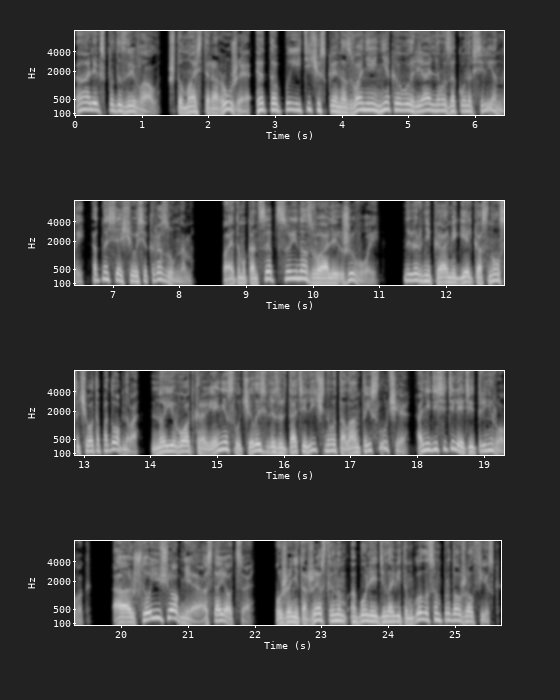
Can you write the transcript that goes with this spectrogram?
Алекс подозревал, что мастер оружия — это поэтическое название некого реального закона Вселенной, относящегося к разумным. Поэтому концепцию и назвали «живой». Наверняка Мигель коснулся чего-то подобного, но его откровение случилось в результате личного таланта и случая, а не десятилетий тренировок. «А что еще мне остается?» Уже не торжественным, а более деловитым голосом продолжал Фиск.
